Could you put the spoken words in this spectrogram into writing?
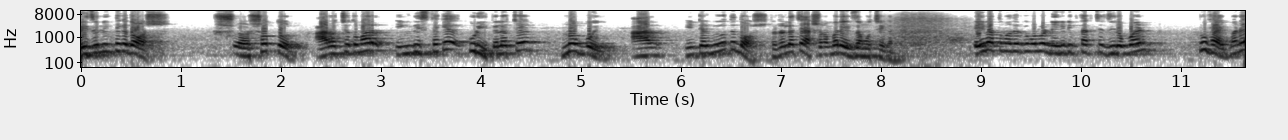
রিজনিং থেকে দশ। সত্তর, আর হচ্ছে তোমার ইংলিশ থেকে কুড়ি, তাহলে হচ্ছে নব্বই, আর ইন্টারভিউতে দশ টোটাল হচ্ছে একশো নম্বর এক্সাম হচ্ছে এখানে। এইবার তোমাদেরকে বলব নেগেটিভ থাকছে জিরো পয়েন্ট টু ফাইভ মানে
